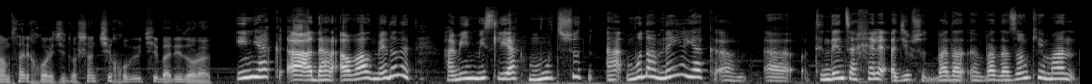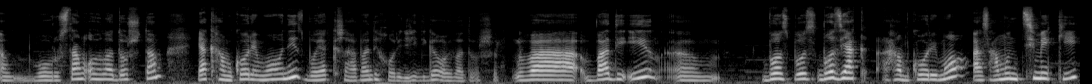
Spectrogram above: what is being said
ҳамсари хориҷӣ доштан чӣ хубию чӣ бадӣ дорад? Ин як дар аввал медонед ҳамин мисли як муд шуд мудам не як тенденсия хеле аҷиб шуд. Баъд аз он ки ман бо рустам оиладор шудам як ҳамкори мо низ бо як шаҳрванди хориҷии дига оиладор шуд. Ва баъди ин боз боз боз як ҳамкори мо аз ҳамун тиме ки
